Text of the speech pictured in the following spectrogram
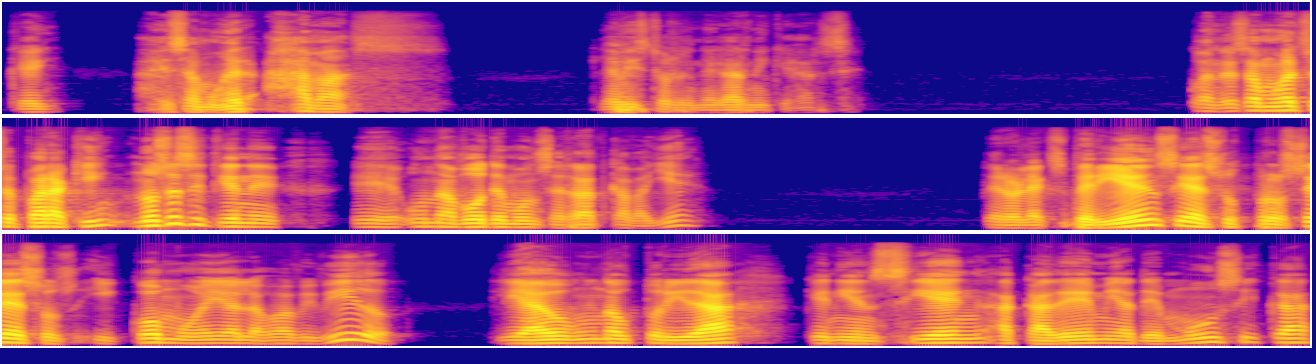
¿Ok? A esa mujer jamás le he visto renegar ni quejarse. Cuando esa mujer se para aquí, no sé si tiene eh, una voz de Montserrat Caballé, pero la experiencia de sus procesos y cómo ella los ha vivido le ha dado una autoridad que ni en 100 academias de música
